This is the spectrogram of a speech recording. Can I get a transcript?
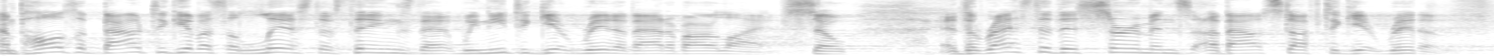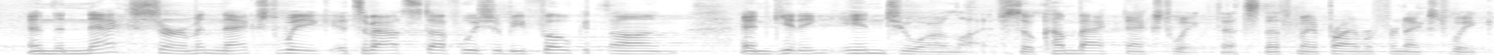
And Paul's about to give us a list of things that we need to get rid of out of our lives. So the rest of this sermon's about stuff to get rid of. And the next sermon, next week, it's about stuff we should be focused on and getting into our lives. So come back next week. That's, that's my primer for next week.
